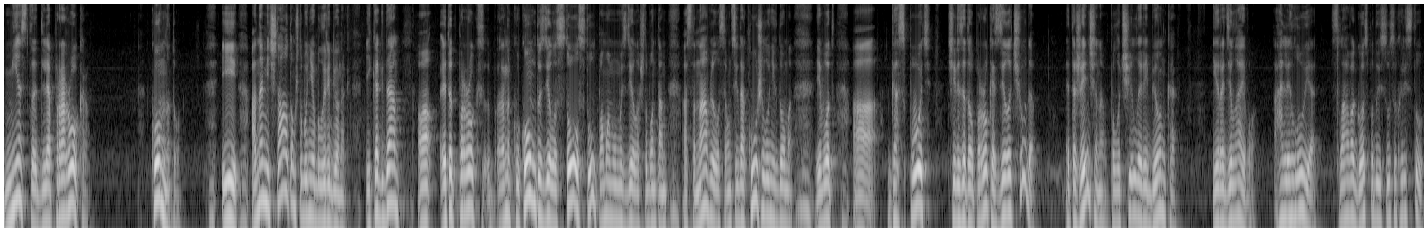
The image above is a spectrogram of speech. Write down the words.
место для пророка, комнату. И она мечтала о том, чтобы у нее был ребенок. И когда а, этот пророк, она комнату сделала, стол, стул, по-моему, ему сделала, чтобы он там останавливался, он всегда кушал у них дома. И вот а, Господь через этого пророка сделал чудо. Эта женщина получила ребенка и родила его. Аллилуйя! Слава Господу Иисусу Христу!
